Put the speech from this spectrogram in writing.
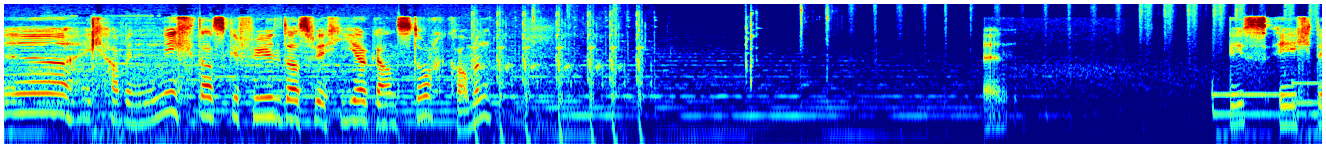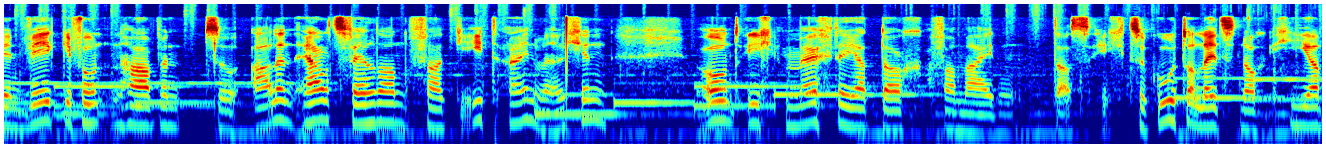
Ja, ich habe nicht das Gefühl, dass wir hier ganz durchkommen. Denn bis ich den Weg gefunden habe zu allen Erzfeldern, vergeht ein Weilchen. Und ich möchte ja doch vermeiden, dass ich zu guter Letzt noch hier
